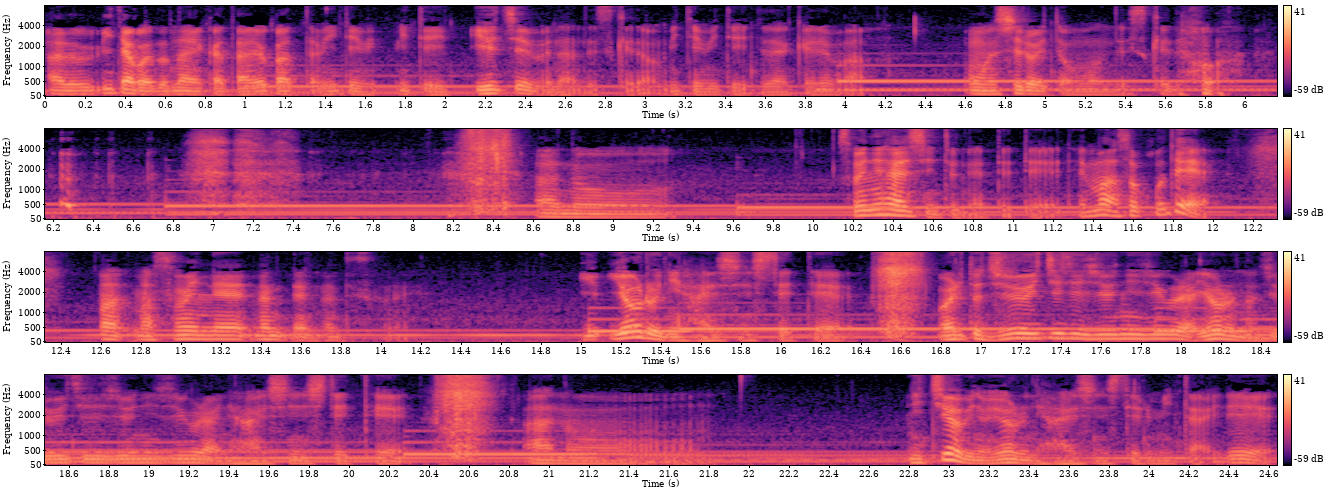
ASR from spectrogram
あの見たことない方はよかったら見てみて YouTube なんですけど見てみていただければ面白いと思うんですけど。あの添い寝配信っていうのやっててでまあそこでまあまあ添い寝なんてなんですかね。夜に配信してて割と11時12時ぐらい夜の11時12時ぐらいに配信しててあの日曜日の夜に配信してるみたいで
